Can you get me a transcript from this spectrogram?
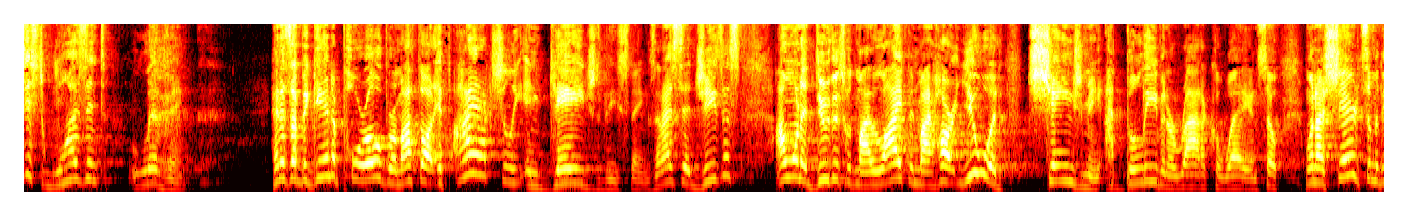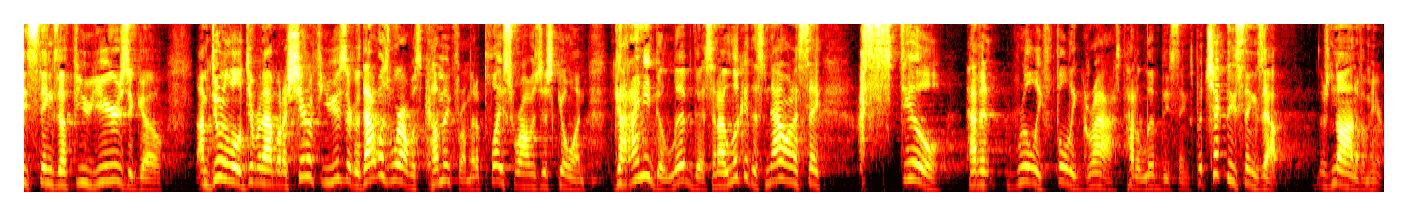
just wasn't living. And as I began to pour over them, I thought, if I actually engaged these things, and I said, Jesus, I want to do this with my life and my heart, you would change me, I believe, in a radical way. And so when I shared some of these things a few years ago, I'm doing a little different now. When I shared a few years ago, that was where I was coming from, at a place where I was just going, God, I need to live this. And I look at this now and I say, I still haven't really fully grasped how to live these things. But check these things out. There's nine of them here.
